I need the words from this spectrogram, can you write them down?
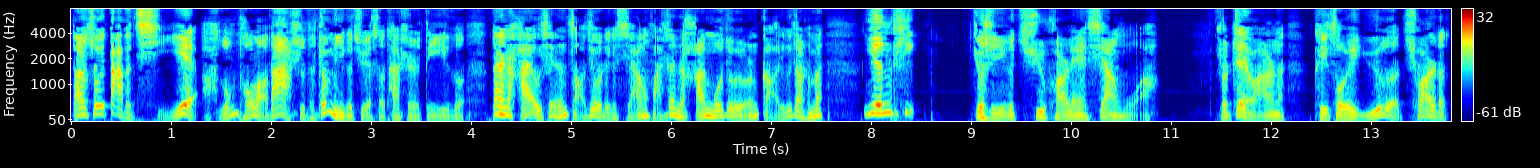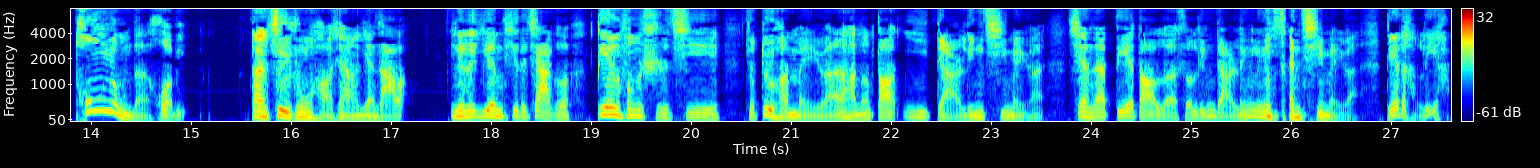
当然，作为大的企业啊，龙头老大似的这么一个角色，它是第一个。但是还有一些人早就有这个想法，甚至韩国就有人搞一个叫什么 ENT，就是一个区块链项目啊，说这玩意儿呢可以作为娱乐圈的通用的货币，但最终好像演砸了。那个 ENT 的价格巅峰时期就兑换美元哈能到一点零七美元，现在跌到了说零点零零三七美元，跌得很厉害。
